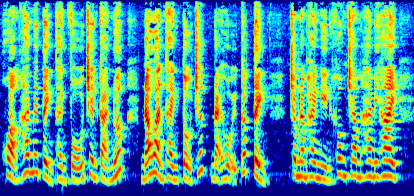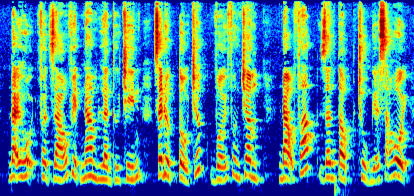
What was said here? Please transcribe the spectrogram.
khoảng 20 tỉnh, thành phố trên cả nước đã hoàn thành tổ chức Đại hội cấp tỉnh. Trong năm 2022, Đại hội Phật giáo Việt Nam lần thứ 9 sẽ được tổ chức với phương châm Đạo Pháp, Dân tộc, Chủ nghĩa xã hội –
